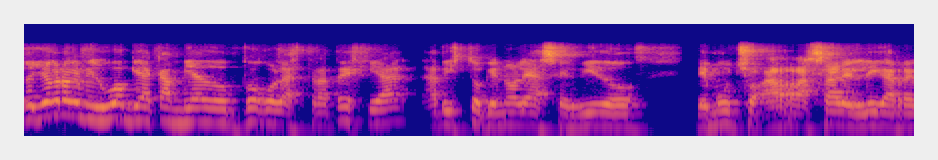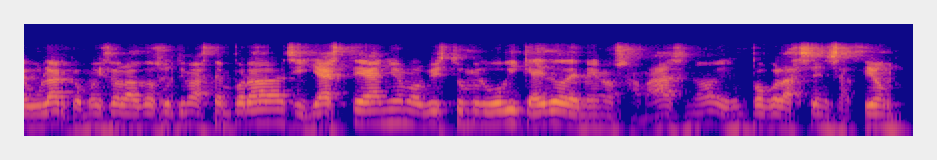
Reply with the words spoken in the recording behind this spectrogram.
yo creo que Milwaukee ha cambiado un poco la estrategia, ha visto que no le ha servido de mucho arrasar en liga regular como hizo las dos últimas temporadas y ya este año hemos visto un Milwaukee que ha ido de menos a más, ¿no? Es un poco la sensación.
